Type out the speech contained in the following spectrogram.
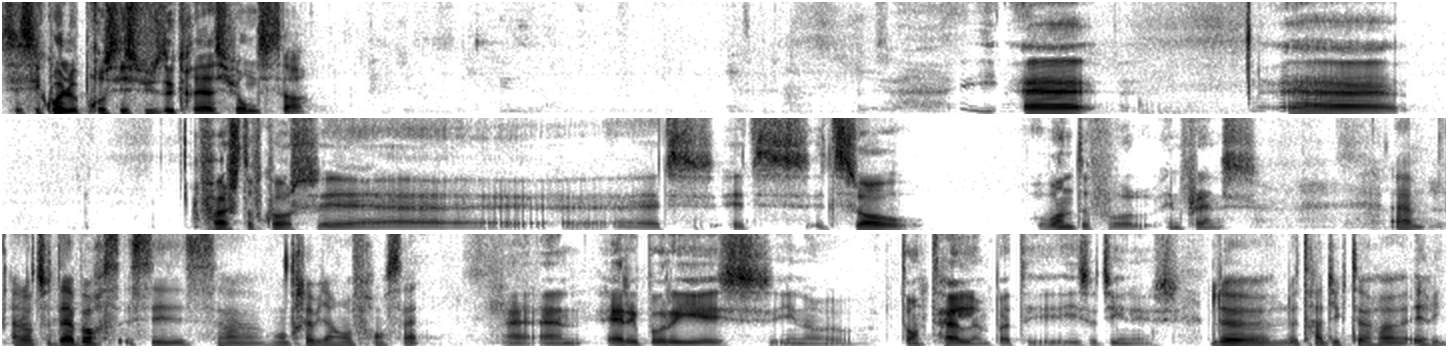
C'est quoi le processus de création de ça? Uh, uh, first, of course, uh, it's it's it's so wonderful in French, Euh, alors tout d'abord, ça rend très bien en français. And everybody is, you know, don't tell him, but he- he's a genius. Le, le traducteur euh, Eric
